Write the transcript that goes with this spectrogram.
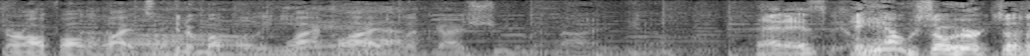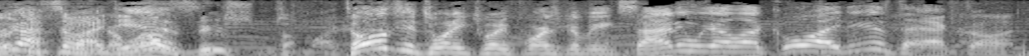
turn off all the lights and hit them up with Oh, a black light and let guys shoot them at night. You know. That is cool. Yeah, so we're so We got some you we ought ideas. do some- something like Told that. you 2024 is going to be exciting. We got a lot of cool ideas to act on.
